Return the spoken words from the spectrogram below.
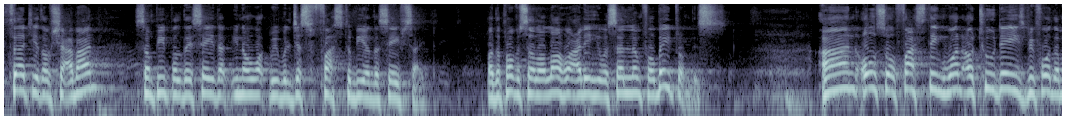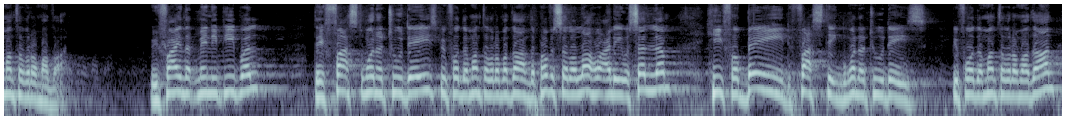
30th of Sha'ban, some people they say that, you know what, we will just fast to be on the safe side. But the Prophet ﷺ forbade from this. And also fasting one or two days before the month of Ramadan. We find that many people, they fast one or two days before the month of Ramadan. The Prophet ﷺ, he forbade fasting one or two days before the month of Ramadan,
